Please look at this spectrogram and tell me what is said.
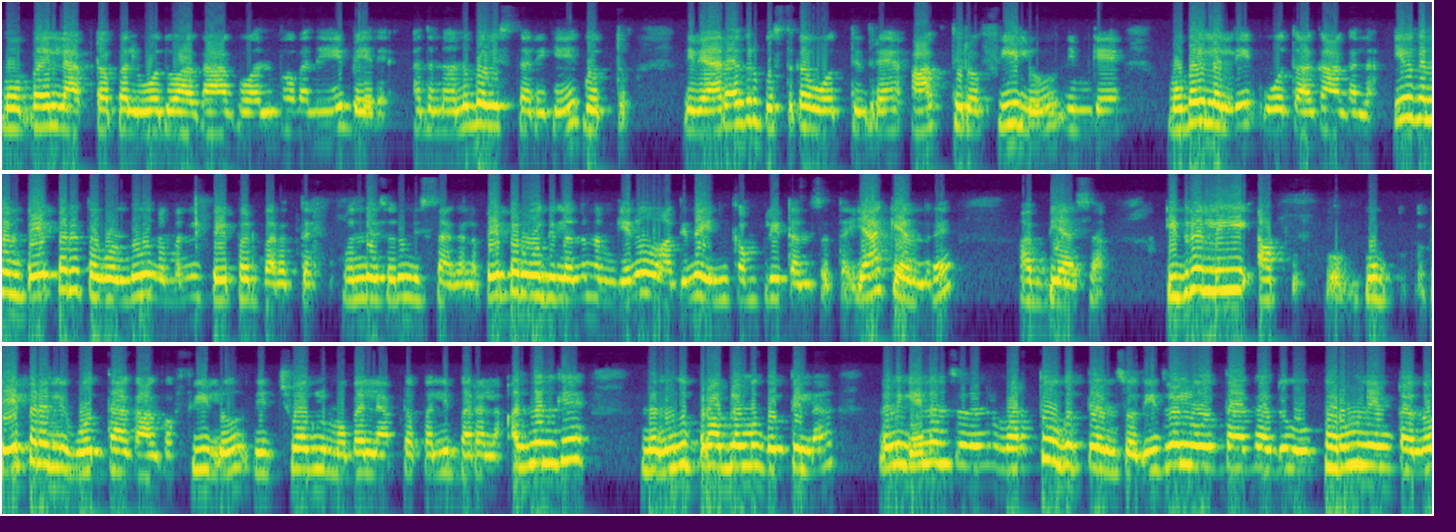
ಮೊಬೈಲ್ ಲ್ಯಾಪ್ಟಾಪ್ ಅಲ್ಲಿ ಓದುವಾಗ ಆಗೋ ಅನುಭವನೇ ಬೇರೆ. ಅದನ್ನ ಅನುಭವಿಸಿದವರಿಗೆ ಗೊತ್ತು. ನೀವ್ ಯಾರಾದ್ರೂ ಪುಸ್ತಕ ಓದ್ತಿದ್ರೆ ಆಗ್ತಿರೋ ಫೀಲು ನಿಮ್ಗೆ ಮೊಬೈಲ್ ಅಲ್ಲಿ ಓದಾಗ ಆಗಲ್ಲ. ಇವಾಗ ನಾನು ಪೇಪರ್ ತಗೊಂಡು ನಮ್ಮನೇಲಿ ಪೇಪರ್ ಬರುತ್ತೆ. ಒಂದೇ ಸಲ ಮಿಸ್ ಆಗಲ್ಲ. ಪೇಪರ್ ಓದಿಲ್ಲ ಅಂದ್ರೆ ನಮ್ಗೇನೋ ಆ ದಿನ ಇನ್ಕಂಪ್ಲೀಟ್ ಅನ್ಸುತ್ತೆ. ಯಾಕೆ ಅಂದ್ರೆ ಅಭ್ಯಾಸ. ಇದ್ರಲ್ಲಿ ಪೇಪರ್ ಅಲ್ಲಿ ಓದಿದಾಗ ಆಗೋ ಫೀಲು ನಿಜವಾಗ್ಲೂ ಮೊಬೈಲ್ ಲ್ಯಾಪ್ಟಾಪ್ ಅಲ್ಲಿ ಬರಲ್ಲ. ಅದ್ ನನ್ಗೆ ನನಗೂ ಪ್ರಾಬ್ಲಮ್ ಗೊತ್ತಿಲ್ಲ. ನನಗೆ ಏನ್ ಅನ್ಸೋದು ಅಂದ್ರೆ ಮರ್ತು ಹೋಗುತ್ತೆ ಅನ್ಸೋದು. ಇದ್ರಲ್ಲಿ ಓದ್ದಾಗ ಅದು ಪರ್ಮನೆಂಟ್ ಅನ್ನೋ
